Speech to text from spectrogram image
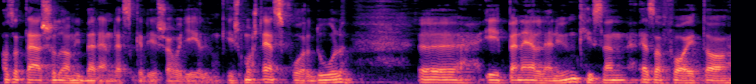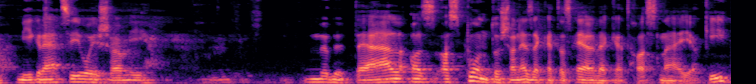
Az a társadalmi berendezkedés, ahogy élünk. És most ez fordul ö, éppen ellenünk, hiszen ez a fajta migráció, és ami mögötte áll, az, az pontosan ezeket az elveket használja ki,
